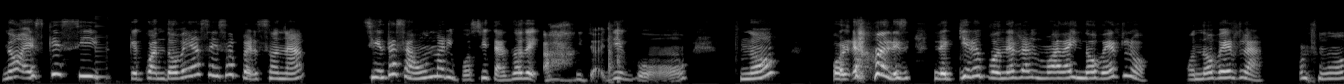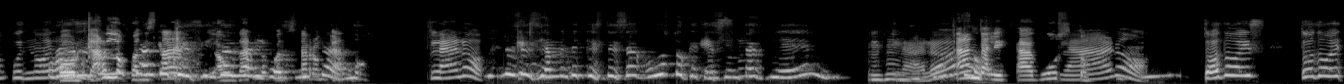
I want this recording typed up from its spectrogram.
No, es que sí, que cuando veas a esa persona, sientas aún maripositas, ¿no? De, ay, ya llegó, ¿no? o le, le quiere poner la almohada y no verlo, o no verla. No, pues no. Ahorcarlo cuando está, ahogarlo cuando está maripositas. roncando. Claro, Sencillamente que estés a gusto, que te Eso. sientas bien. Claro, Ándale, a gusto. claro. Todo es, todo es-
